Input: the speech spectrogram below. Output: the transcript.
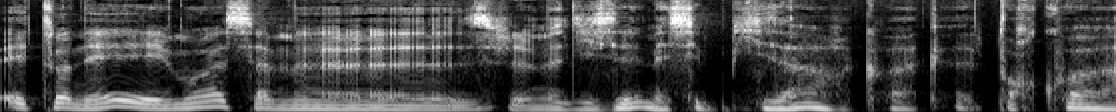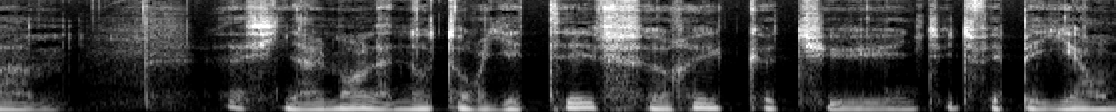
étonné et moi, ça me, je me disais, mais c'est bizarre, quoi. que- pourquoi euh, finalement la notoriété ferait que tu, tu te fais payer en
